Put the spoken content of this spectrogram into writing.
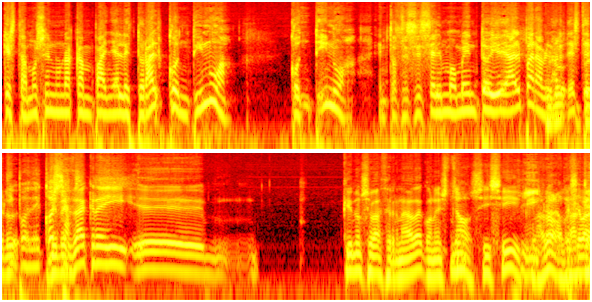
que estamos en una campaña electoral continua continua. Entonces es el momento ideal para hablar Pero- de este tipo de cosas. ¿De verdad creéis eh, que no se va a hacer nada con esto? No, sí, sí, Sí, claro. claro que habrá se va a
